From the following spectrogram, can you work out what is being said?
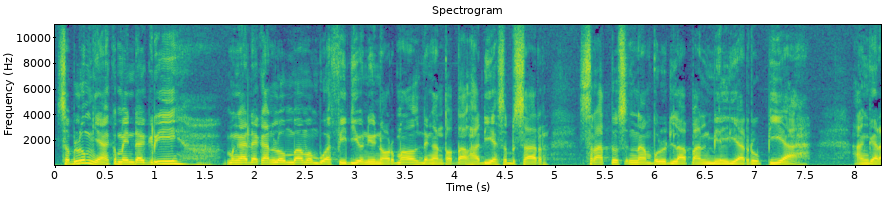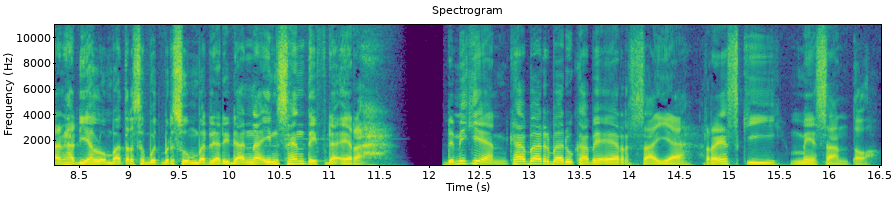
Sebelumnya, Kemendagri mengadakan lomba membuat video new normal dengan total hadiah sebesar 168 miliar rupiah. Anggaran hadiah lomba tersebut bersumber dari dana insentif daerah. Demikian kabar baru KBR, saya Reski Mesanto.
